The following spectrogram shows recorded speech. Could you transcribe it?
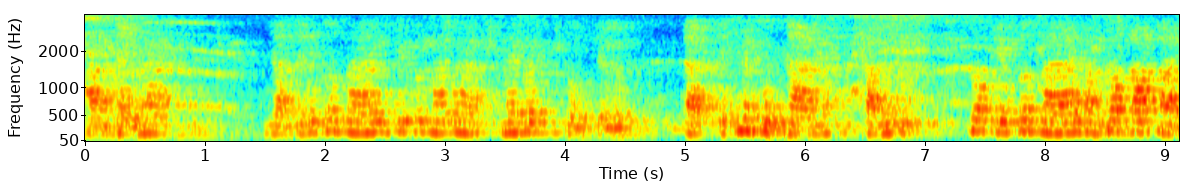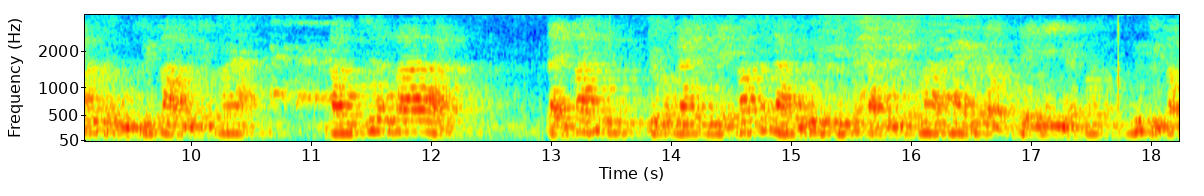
ตามใจมาก อยากจะได้ต้นไม้ซื้อต้นไม้มาแม่ก็ส่งเสริมแต่ที่มันถูกทางนะตามไม่ถูกชอบเลี้ยงต้นไม้บางชอบล่าปลาที่จะหูซื้อปลามาเยอะมากบางช่วงล่าแต่ป้าที่เป็นเกี่ยวกับงานอดิเรกป้าสตาร์หูก็จะซื้อสตาร์มาเยอะมากแม่ก็จะใจดีอะก็นึกถึงแบบ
